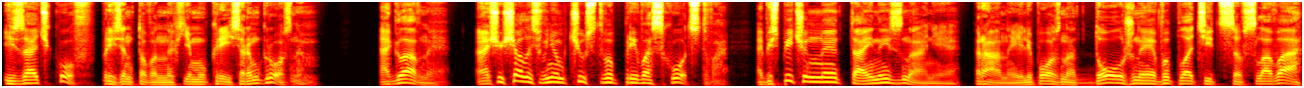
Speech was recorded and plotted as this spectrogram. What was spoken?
из-за очков, презентованных ему крейсером Грозным. А главное, ощущалось в нем чувство превосходства, обеспеченное тайной знания, рано или поздно должное воплотиться в слова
